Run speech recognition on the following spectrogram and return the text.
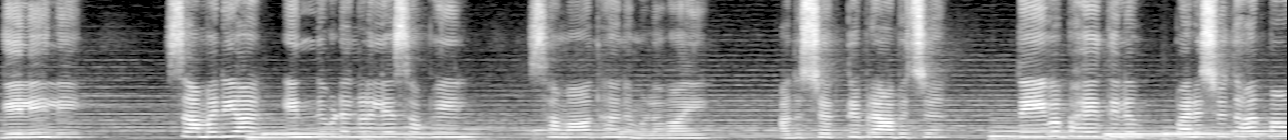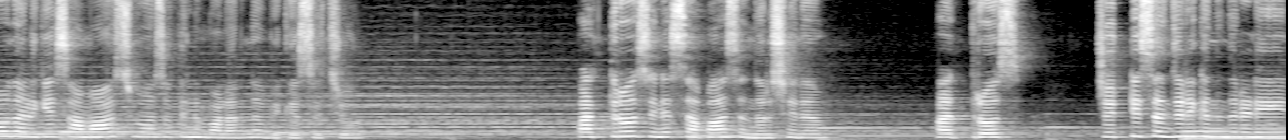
ഗലീലി സമരിയ എന്നിവിടങ്ങളിലെ സഭയിൽ സമാധാനമുളവായി. അത് ശക്തി പ്രാപിച്ച് ദൈവഭയത്തിലും പരിശുദ്ധാത്മാവ് നൽകിയ സമാശ്വാസത്തിലും വളർന്ന് വികസിച്ചു. പത്രോസിന്റെ സഭാ സന്ദർശനം. പത്രോസ് ചുറ്റി സഞ്ചരിക്കുന്നതിനിടെ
